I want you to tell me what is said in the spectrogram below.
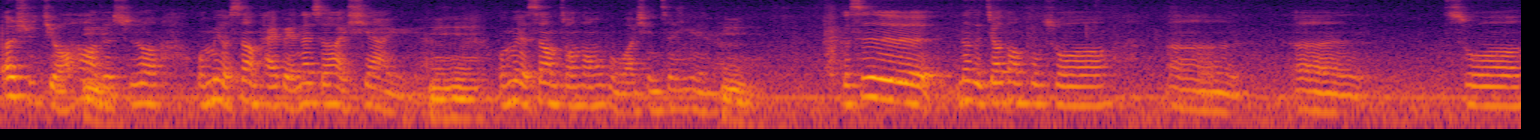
二十九号的时候，嗯、我们有上台北，那时候还下雨、啊，嗯哼，我们有上总统府啊，行政院、啊，嗯，可是那个交通部说，嗯、呃、嗯、呃，说。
